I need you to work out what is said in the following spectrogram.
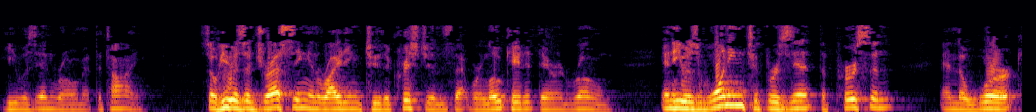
he was in Rome at the time. So he was addressing and writing to the Christians that were located there in Rome. And he was wanting to present the person and the work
